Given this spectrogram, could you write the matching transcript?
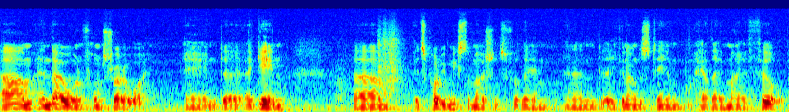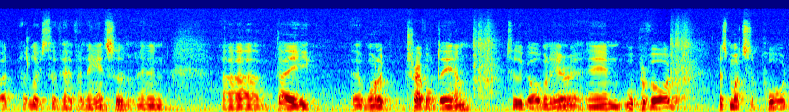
um, and they were informed straight away. And uh, again, um, it's probably mixed emotions for them, and uh, you can understand how they may have felt, but at least they have an answer, and uh, they uh, want to travel down to the Goulburn area, and we'll provide as much support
